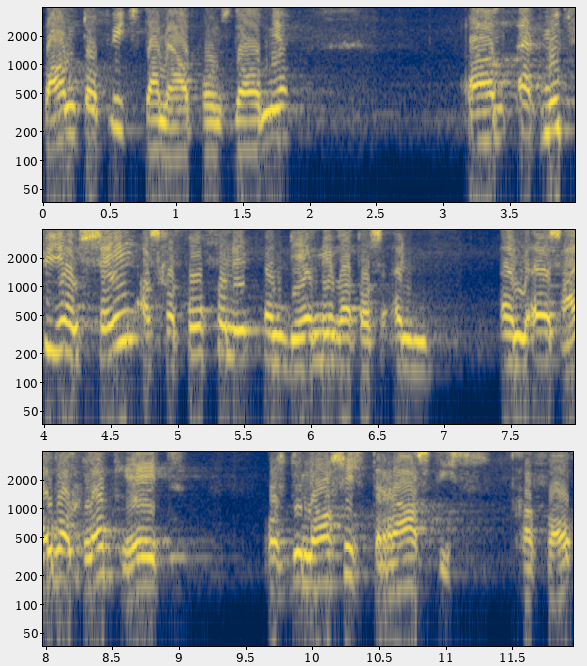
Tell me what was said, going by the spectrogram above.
band of iets, dan help ons daarmee. Um, ek moet vir jou sê as gevolg van die pandemie wat ons in in is huidigelik het ons donasies drasties geval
